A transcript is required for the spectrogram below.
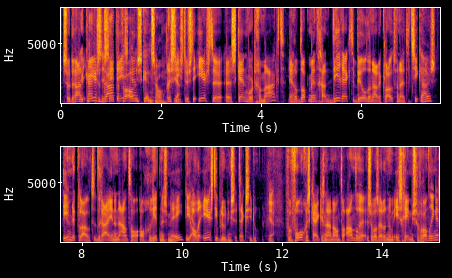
zodra. Je de eerste data voor al die CT-scan... scans zo. Precies, Ja. dus de eerste scan wordt gemaakt. En op dat moment gaan direct de beelden naar de cloud vanuit het ziekenhuis. In de cloud draaien een aantal algoritmes mee... die allereerst die bloedingsdetectie doen. Ja. Vervolgens kijken ze naar een aantal andere, zoals wij dat noemen, ischemische veranderingen.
